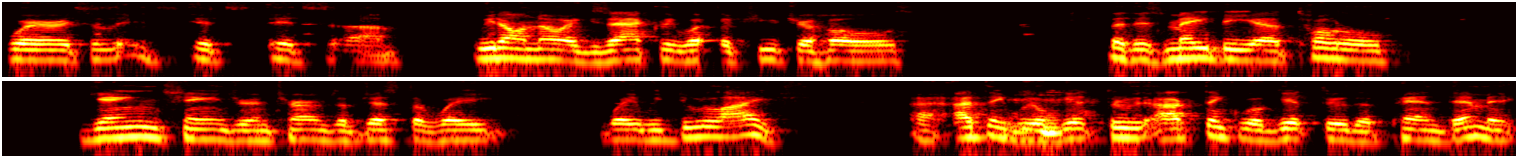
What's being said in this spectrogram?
where it's it's it's it's um, we don't know exactly what the future holds, but this may be a total game changer in terms of just the way way we do life. I, I think mm-hmm. we'll get through. I think we'll get through the pandemic,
